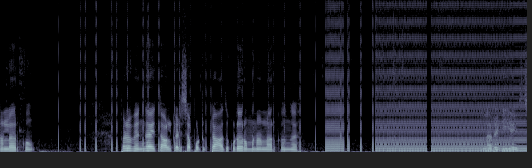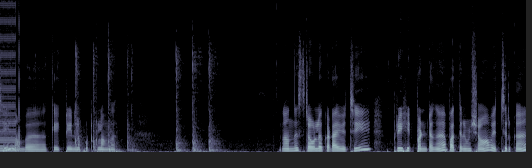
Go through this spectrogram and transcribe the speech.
நல்லாயிருக்கும். அப்புறம் வெங்காயத்தாள் கடிச்சா போட்டுக்கிட்டால் அது கூட ரொம்ப நல்லாயிருக்குங்க. எல்லாம் நம்ம கேக் டீனில் போட்டுக்கலாங்க. நான் வந்து ஸ்டவ்வில் கடாய் வச்சு ப்ரீ ஹீட் பண்ணிட்டேங்க. பத்து நிமிஷம் வச்சுருக்கேன்.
